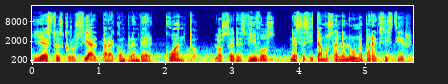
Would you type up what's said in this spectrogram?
Y esto es crucial para comprender cuánto los seres vivos necesitamos a la luna para existir.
